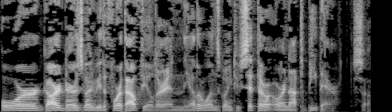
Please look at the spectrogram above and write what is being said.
or Gardner is going to be the fourth outfielder, and the other one's going to sit there or not to be there. So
